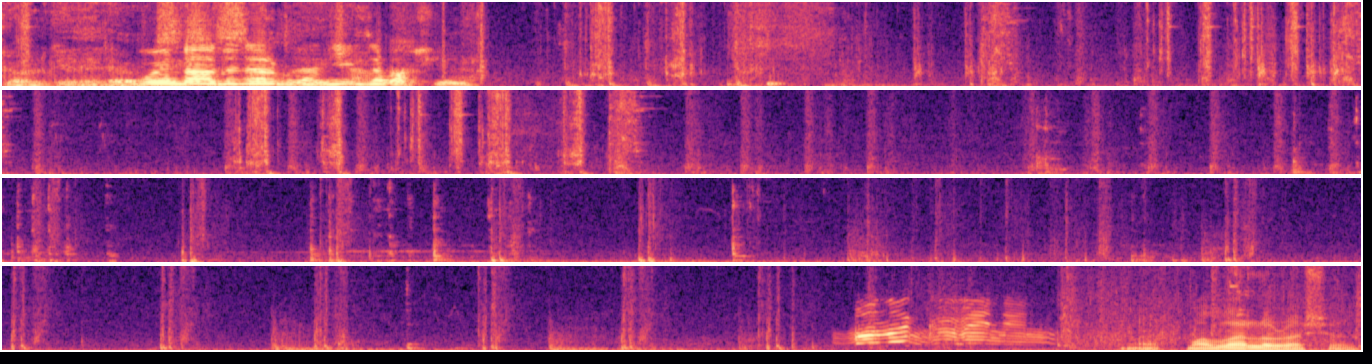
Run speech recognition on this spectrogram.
Gölgelerim Oyun daha döner buradan. İyi izle bak şimdi. Evet, mallarla uğraşıyoruz.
